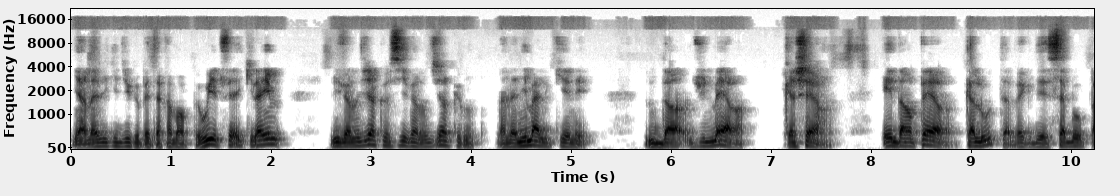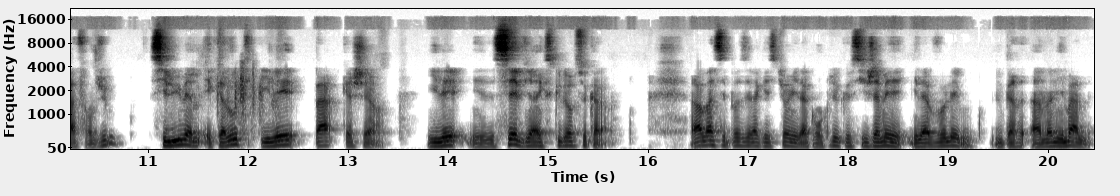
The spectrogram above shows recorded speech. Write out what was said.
Il y a un avis qui dit que Peter Hamor peut oui être fait avec Kilaim. Il vient nous dire que s'il vient nous dire que un animal qui est né d'une mère cachère et d'un père kalout avec des sabots pas fendus, si lui-même est kalout, il est pas cachère. Il est, c'est vient exclure ce cas-là. Rava s'est posé la question, il a conclu que si jamais il a volé un animal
